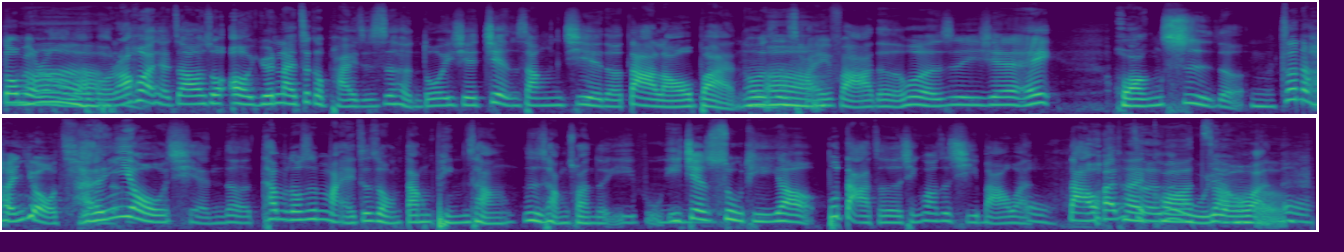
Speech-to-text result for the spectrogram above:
都没有，任何 logo，啊然后后来才知道说，哦，原来这个牌子是很多一些建商界的大老板，或者是嗯。财阀的，或者是一些哎皇室的，嗯，真的很有钱，很。有钱的，他们都是买这种当平常日常穿的衣服，一件素 T 要不打折的情况是七八万，哦打完折夸是五六万，哦。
